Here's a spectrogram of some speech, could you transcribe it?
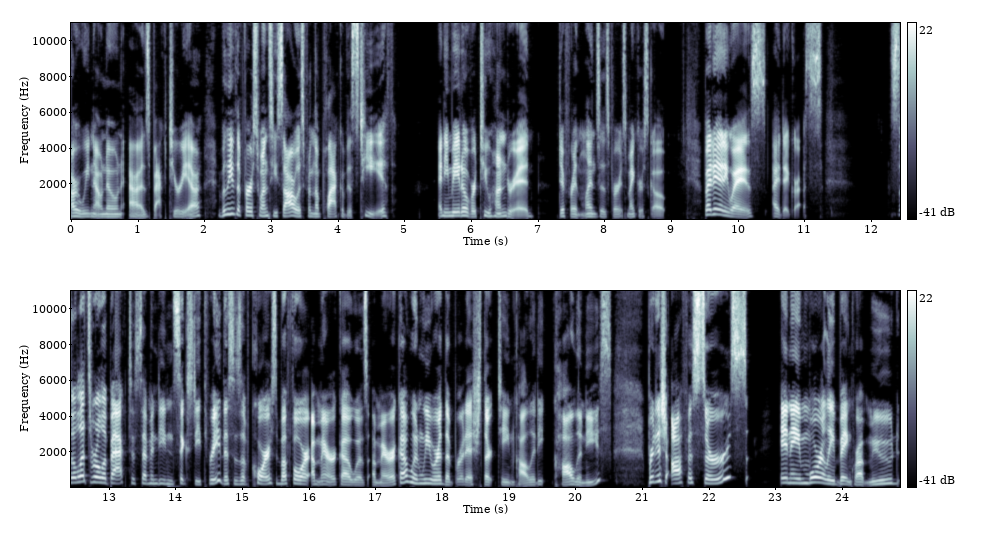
are we now known as bacteria. I believe the first ones he saw was from the plaque of his teeth. And he made over 200 different lenses for his microscope. But, anyways, I digress. So let's roll it back to 1763. This is, of course, before America was America, when we were the British 13 colony- colonies. British officers in a morally bankrupt mood,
